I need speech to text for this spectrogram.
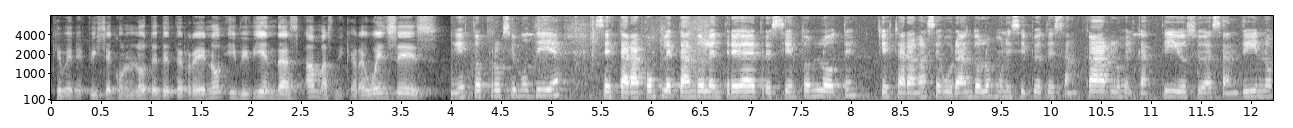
que beneficia con lotes de terreno y viviendas a más nicaragüenses. En estos próximos días se estará completando la entrega de 300 lotes que estarán asegurando los municipios de San Carlos, El Castillo, Ciudad Sandino,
